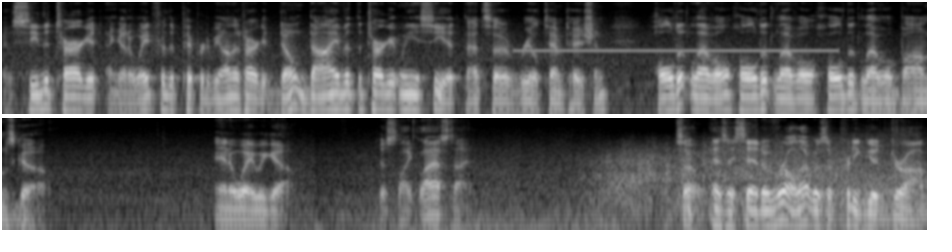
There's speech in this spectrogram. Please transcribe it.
I see the target. I got to wait for the pipper to be on the target. Don't dive at the target when you see it. That's a real temptation. Hold it level, hold it level, hold it level, bombs go. And away we go. Just like last time. So, as I said, overall that was a pretty good drop.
